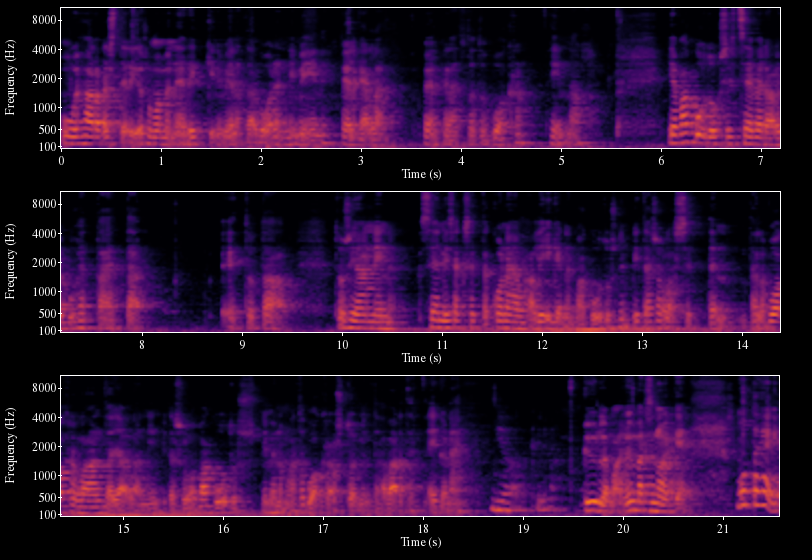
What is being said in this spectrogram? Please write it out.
uuden harvesteri, jos oma menee rikki, niin vielä tämän vuoden nimiin niin pelkällä, pelkällä tuota, vuokran hinnalla. Ja vakuutuksista sen verran oli puhetta, että, että tota, tosiaan niin sen lisäksi, että koneella on liikennevakuutus, niin pitäisi olla sitten tällä vuokralla antajalla, niin pitäisi olla vakuutus nimenomaan tätä vuokraustoimintaa varten, eikö näin? Joo, kyllä. Kyllä vain, ymmärsin oikein. Mutta hei,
